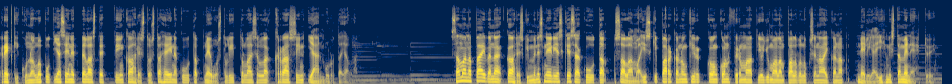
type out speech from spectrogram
Retkikunnan loput jäsenet pelastettiin 12. heinäkuuta neuvostoliittolaisella Krasin jäänmurtajalla. Samana päivänä 24. kesäkuuta Salama iski Parkanon kirkkoon konfirmaatio Jumalan palveluksen aikana, neljä ihmistä menehtyi.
